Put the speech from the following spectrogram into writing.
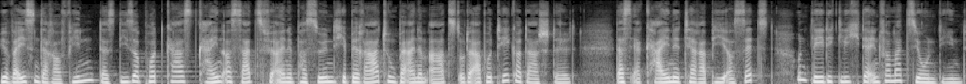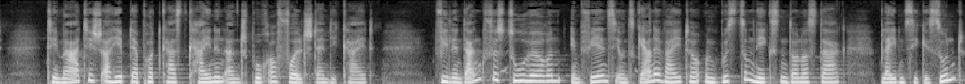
Wir weisen darauf hin, dass dieser Podcast kein Ersatz für eine persönliche Beratung bei einem Arzt oder Apotheker darstellt, dass er keine Therapie ersetzt und lediglich der Information dient. Thematisch erhebt der Podcast keinen Anspruch auf Vollständigkeit. Vielen Dank fürs Zuhören, empfehlen Sie uns gerne weiter und bis zum nächsten Donnerstag. Bleiben Sie gesund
